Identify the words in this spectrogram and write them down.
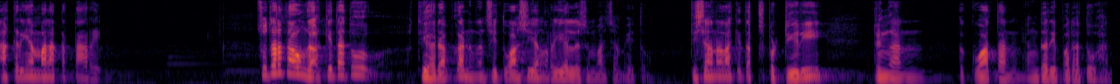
akhirnya malah ketarik. Saudara tahu nggak kita tuh dihadapkan dengan situasi yang real semacam itu. Di sanalah kita harus berdiri dengan kekuatan yang daripada Tuhan.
